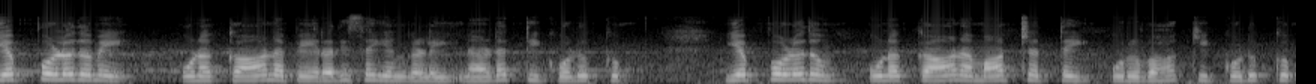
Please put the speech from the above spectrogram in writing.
எப்பொழுதுமே உனக்கான பேரதிசயங்களை நடத்தி கொடுக்கும். எப்பொழுதும் உனக்கான மாற்றத்தை உருவாக்கி கொடுக்கும்.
